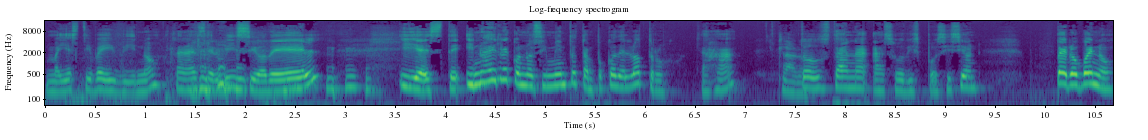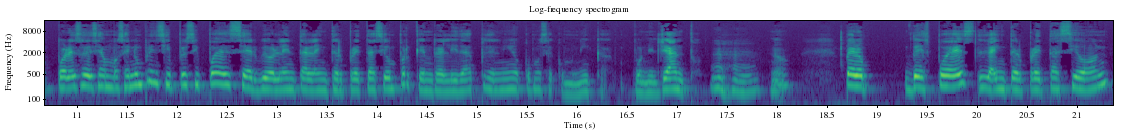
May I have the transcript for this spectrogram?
Majesty Baby, ¿no? Están al servicio de él. Y este y no hay reconocimiento tampoco del otro, ajá. Claro. Todos están a, a, su disposición. Pero bueno, por eso decíamos, en un principio sí puede ser violenta la interpretación porque en realidad pues el niño cómo se comunica con el llanto, ¿no? Pero después la interpretación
